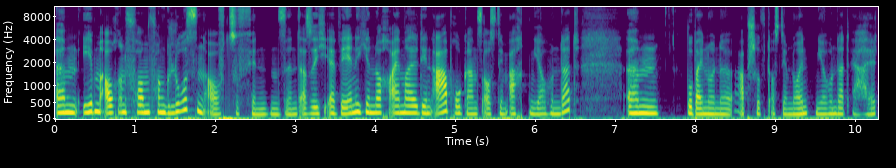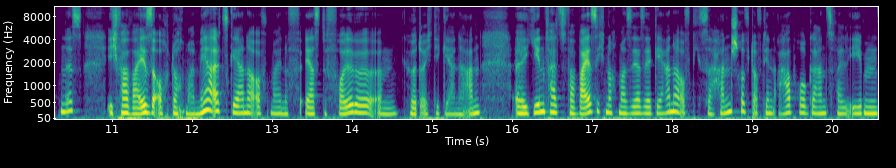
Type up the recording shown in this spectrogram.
ähm, eben auch in Form von Glossen aufzufinden sind. Also ich erwähne hier noch einmal den Abrogans aus dem 8. Jahrhundert. Wobei nur eine Abschrift aus dem 9. Jahrhundert erhalten ist. Ich verweise auch noch mal mehr als gerne auf meine erste Folge, ähm, hört euch die gerne an. Äh, jedenfalls verweise ich noch mal sehr, sehr gerne auf diese Handschrift, auf den Abrogans, weil eben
